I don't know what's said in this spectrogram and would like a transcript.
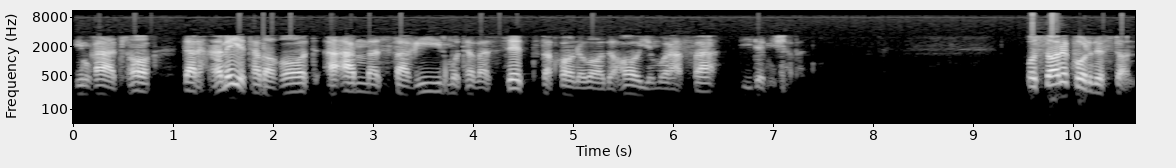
این قتلها در همه طبقات اعم از فقیر متوسط و خانواده های مرفه دیده می شود استان کردستان.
